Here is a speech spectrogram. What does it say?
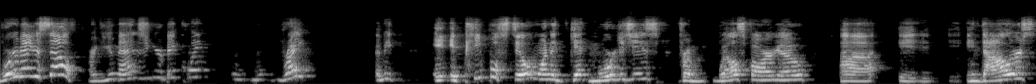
Worry about yourself. Are you managing your Bitcoin right? I mean, if people still want to get mortgages from Wells Fargo uh, in dollars,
